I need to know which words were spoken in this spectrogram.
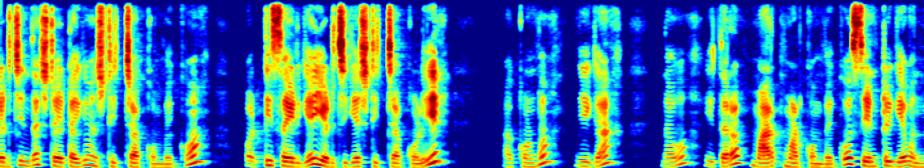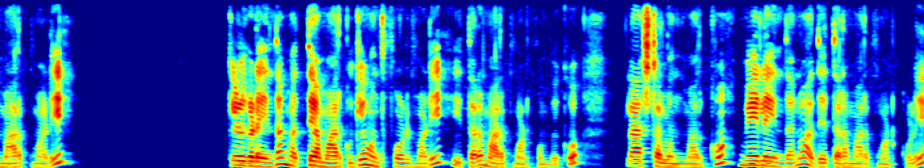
ಎಡ್ಜಿಂದ ಸ್ಟ್ರೈಟಾಗಿ ಒಂದು ಸ್ಟಿಚ್ ಹಾಕ್ಕೊಬೇಕು. ಪಟ್ಟಿ ಸೈಡ್ಗೆ ಎಡ್ಜಿಗೆ ಸ್ಟಿಚ್ ಹಾಕ್ಕೊಳ್ಳಿ. ಹಾಕ್ಕೊಂಡು ಈಗ ನಾವು ಈ ಥರ ಮಾರ್ಕ್ ಮಾಡ್ಕೊಬೇಕು. ಸೆಂಟ್ರಿಗೆ ಒಂದು ಮಾರ್ಕ್ ಮಾಡಿ. ಕೆಳಗಡೆಯಿಂದ ಮತ್ತೆ ಆ ಮಾರ್ಕ್ಗೆ ಒಂದು ಫೋಲ್ಡ್ ಮಾಡಿ ಈ ಥರ ಮಾರ್ಕ್ ಮಾಡ್ಕೊಬೇಕು. ಲಾಸ್ಟಲ್ಲಿ ಒಂದು ಮಾರ್ಕು ಮೇಲೆಯಿಂದನೂ ಅದೇ ಥರ ಮಾರ್ಕ್ ಮಾಡ್ಕೊಳ್ಳಿ.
